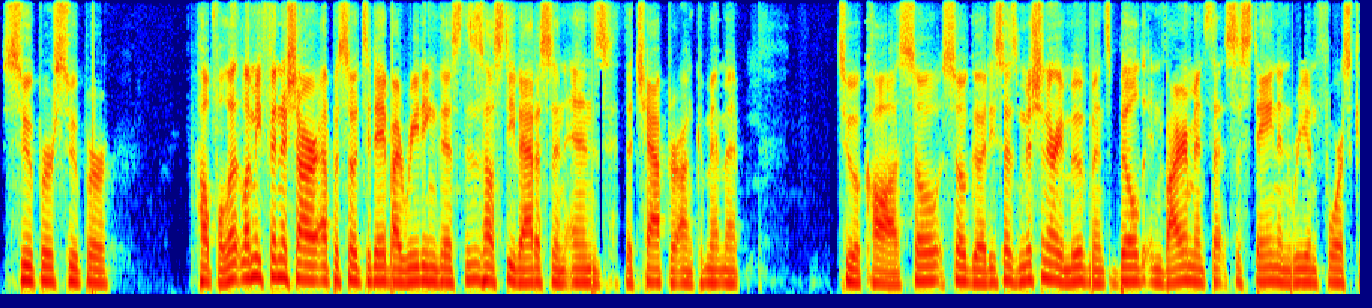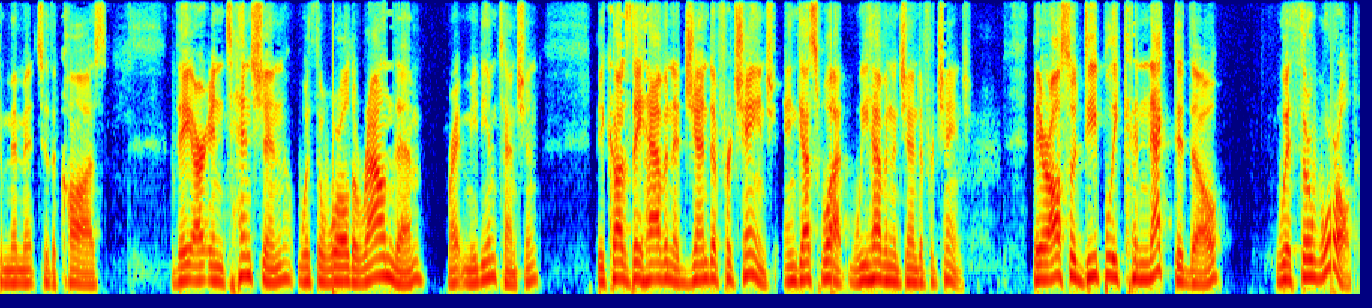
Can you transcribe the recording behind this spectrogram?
super, super helpful. Let, let me finish our episode today by reading this. This is how Steve Addison ends the chapter on commitment to a cause. So so good. He says missionary movements build environments that sustain and reinforce commitment to the cause. They are in tension with the world around them, right? Medium tension, because they have an agenda for change. And guess what? We have an agenda for change. They are also deeply connected though with their world.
